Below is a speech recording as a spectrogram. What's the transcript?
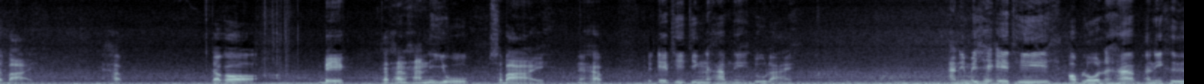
สบายนะครับ แล้วก็เบรกกระทันหันนี่อยู่สบายนะครับ เป็น AT จริงนะครับนี่ดูลาย อันนี้ไม่ใช่ AT off road นะครับ อันนี้คือ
